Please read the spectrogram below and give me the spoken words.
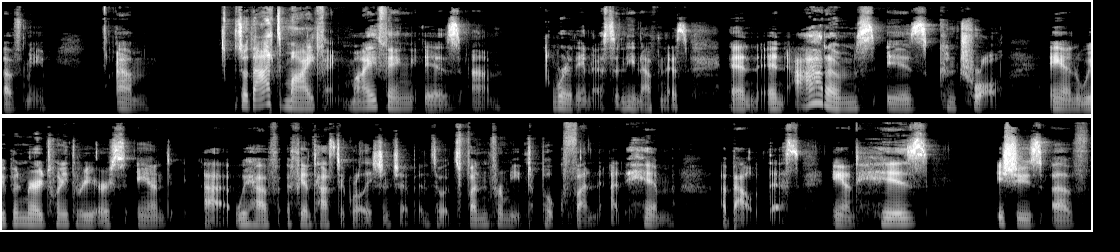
of me. Um, so that's my thing. My thing is um, worthiness and enoughness, and and Adam's is control. And we've been married 23 years, and uh, we have a fantastic relationship. And so it's fun for me to poke fun at him about this and his issues of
